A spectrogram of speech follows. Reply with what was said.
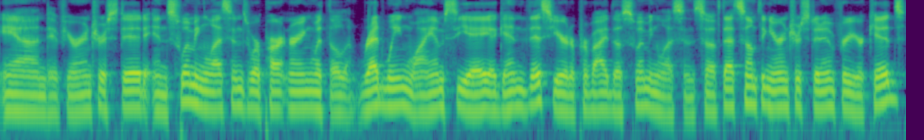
And if you're interested in swimming lessons, we're partnering with the Red Wing YMCA again this year to provide those swimming lessons. So if that's something you're interested in for your kids,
